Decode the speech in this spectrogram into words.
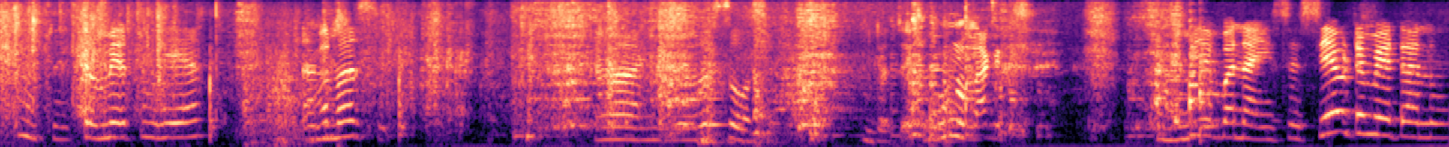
શું છે? ટમેટું અને મરસું હા રસો છે. જો તો લાગે છે. અને મેં બનાવી છે. સેવ ટમેટાનું.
